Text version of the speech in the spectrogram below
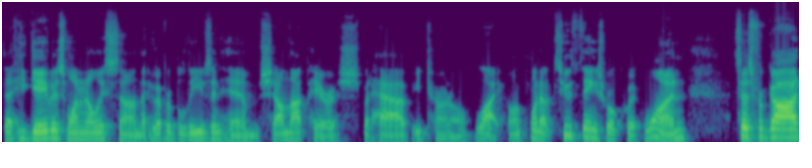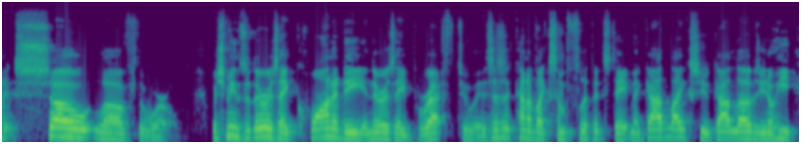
that he gave his one and only Son, that whoever believes in him shall not perish, but have eternal life. I want to point out two things real quick. One, it says, For God so loved the world, which means that there is a quantity and there is a breadth to it. This isn't kind of like some flippant statement. God likes you, God loves you. You know, he,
